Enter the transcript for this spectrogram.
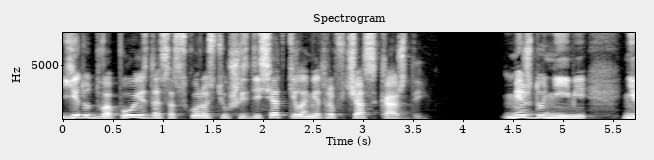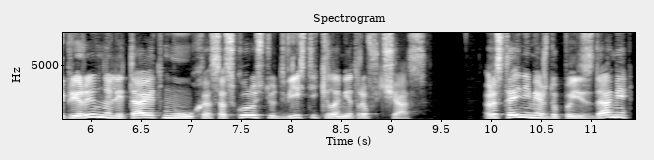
едут два поезда со скоростью 60 км в час каждый. Между ними непрерывно летает муха со скоростью 200 км в час. Расстояние между поездами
